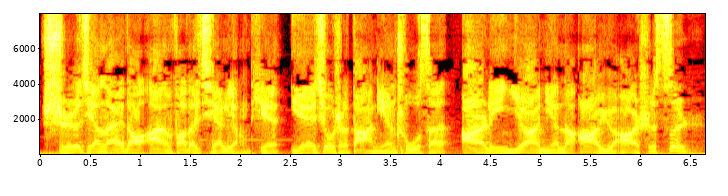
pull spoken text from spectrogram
时间来到案发的前两天，也就是大年初三，二零一二年的二月二十四日。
